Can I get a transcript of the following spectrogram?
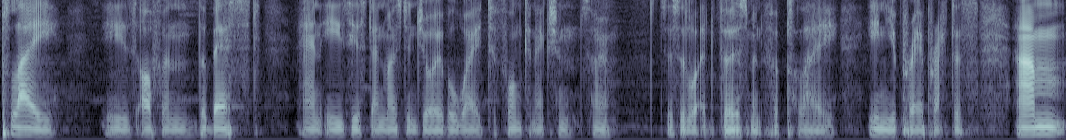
play is often the best and easiest and most enjoyable way to form connection. So it's just a little advertisement for play in your prayer practice. Um,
